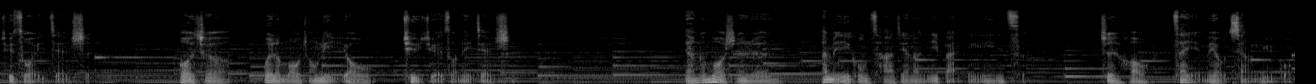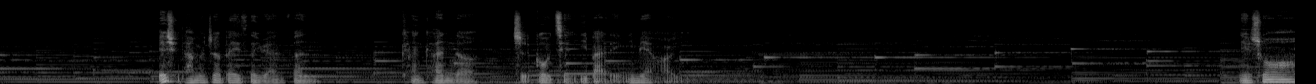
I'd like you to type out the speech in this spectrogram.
去做一件事。或者为了某种理由拒绝做那件事。两个陌生人，他们一共擦肩了一百零一次，之后再也没有相遇过。也许他们这辈子的缘分，堪堪的只够见一百零一面而已。你说，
